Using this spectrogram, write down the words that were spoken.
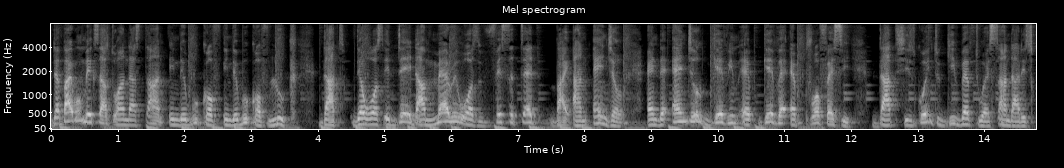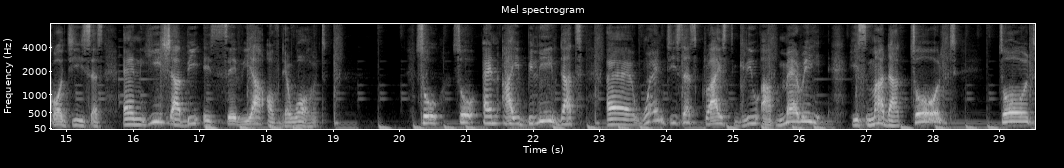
the bible makes us to understand in the book of in the book of luke that there was a day that Mary was visited by an angel, and the angel gave him a gave her a prophecy that she's going to give birth to a son that is called Jesus, and he shall be a savior of the world. So, so, and I believe that uh, when Jesus Christ grew up, Mary, his mother, told told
